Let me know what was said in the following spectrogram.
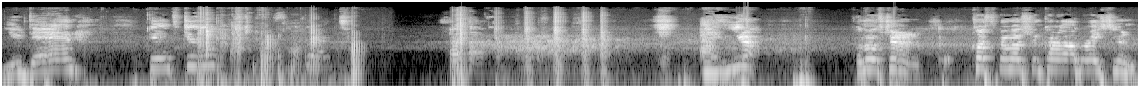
You Dan? Dan's too? uh, yeah! Promotion! Cross promotion collaboration!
